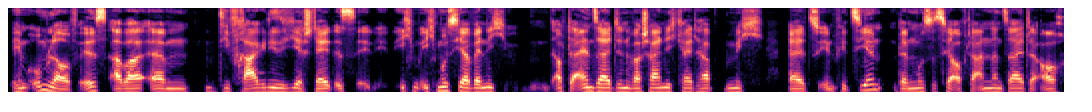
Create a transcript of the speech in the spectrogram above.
im Umlauf ist. Aber ähm, die Frage, die sich hier stellt, ist, ich, ich muss ja, wenn ich auf der einen Seite eine Wahrscheinlichkeit habe, mich äh, zu infizieren, dann muss es ja auf der anderen Seite auch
